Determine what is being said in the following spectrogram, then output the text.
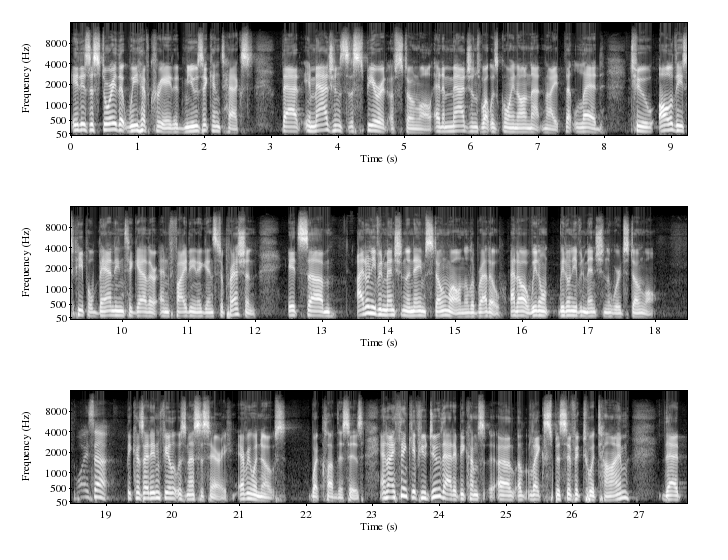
It is a story that we have created, music and text, that imagines the spirit of Stonewall and imagines what was going on that night that led to all of these people banding together and fighting against oppression. It's um, I don't even mention the name Stonewall in the libretto at all. We don't we don't even mention the word Stonewall Why is that? Because I didn't feel it was necessary. Everyone knows what club this is. And I think if you do that, it becomes uh, uh, like specific to a time that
